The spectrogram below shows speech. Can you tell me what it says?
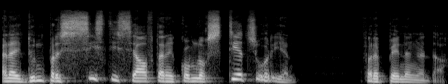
en hy doen presies dieselfde en hy kom nog steeds ooreen vir 'n penning 'n dag.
